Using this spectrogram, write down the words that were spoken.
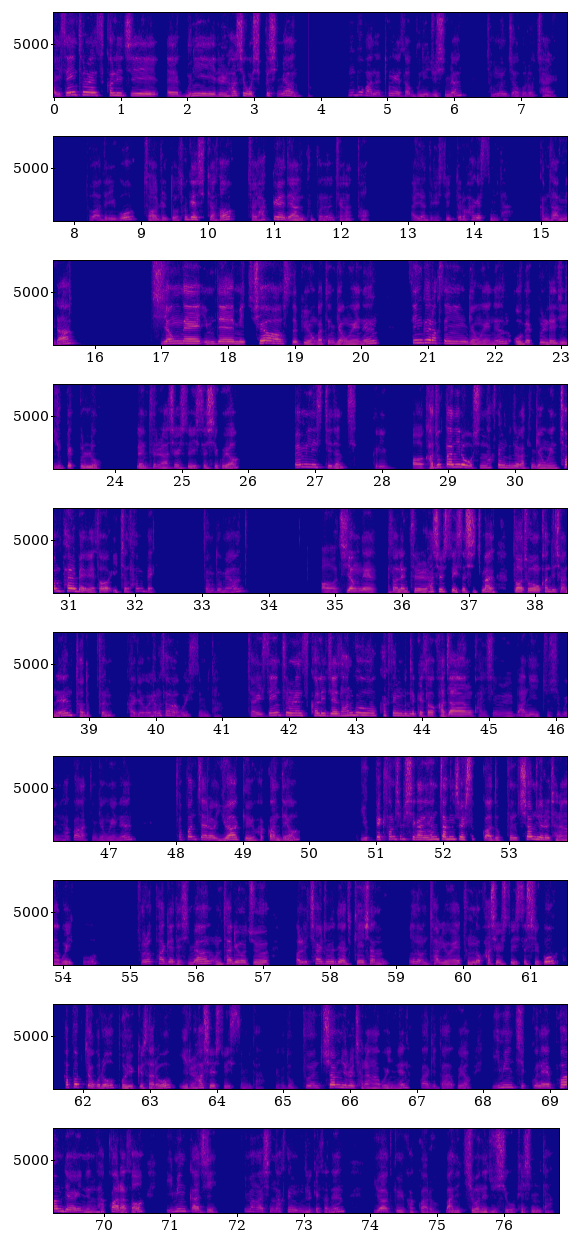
저희 세인트 로렌스 컬리지에 문의를 하시고 싶으시면 홍보관을 통해서 문의 주시면 전문적으로 잘 도와드리고 저를 또 소개시켜서 저희 학교에 대한 부분은 제가 더 알려드릴 수 있도록 하겠습니다. 감사합니다. 지역 내 임대 및 쉐어하우스 비용 같은 경우에는 싱글 학생인 경우에는 500불 내지 600불로 렌트를 하실 수 있으시고요. 패밀리 스튜던트 그리고 어, 가족 단위로 오신 학생분들 같은 경우에는 1,800 에서 2,300 정도면 어, 지역 내에서 렌트를 하실 수 있으시지만 더 좋은 컨디션은 더 높은 가격을 형성하고 있습니다. 저희 세인트 로렌스 컬리지에서 한국 학생분들께서 가장 관심을 많이 주시고 있는 학과 같은 경우에는 첫 번째로 유아교육학과인데요. 630시간의 현장 실습과 높은 취업률을 자랑하고 있고 졸업하게 되시면 온타리오주 얼리 차일드후드 에듀케이션 인 온타리오에 등록하실 수 있으시고 합법적으로 보육교사로 일을 하실 수 있습니다. 그리고 높은 취업률을 자랑하고 있는 학과이기도 하고요. 이민 직군에 포함되어 있는 학과라서 이민까지 희망하시는 학생분들께서는 유아교육학과로 많이 지원해 주시고 계십니다.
